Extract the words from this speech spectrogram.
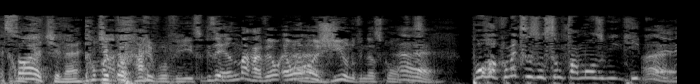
É sorte, né? Dá uma raiva ouvir isso. Quer dizer, é uma raiva, é um, é É. elogio no fim das contas. É. Porra, como é que vocês não são famosos que. É. É,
